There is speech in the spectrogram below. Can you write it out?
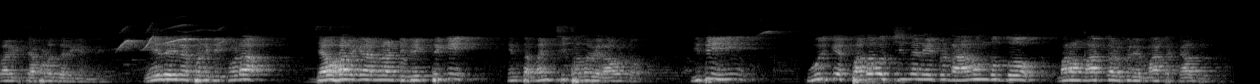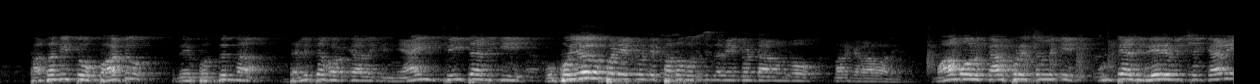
వారికి చెప్పడం జరిగింది. ఏదైనప్పటికీ కూడా జవహర్ గారు లాంటి వ్యక్తికి ఇంత మంచి పదవి రావటం ఇది ఊరికే పదవి వచ్చిందనేటువంటి ఆనందంతో మనం మాట్లాడుకునే మాట కాదు. పదవితో పాటు రేపొద్దున్న దళిత వర్గాలకి న్యాయం చేయటానికి ఉపయోగపడేటువంటి పదం వచ్చిందనేటువంటి ఆనందం మనకు రావాలి. మామూలు కార్పొరేషన్లకి ఉంటే అది వేరే విషయం కానీ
